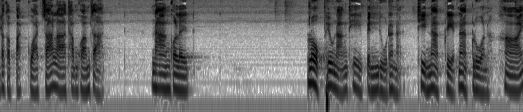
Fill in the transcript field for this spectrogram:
แล้วก็ปัดกวาดศาลาทำความสะอาด นางก็เลย โรคผิวหนังที่เป็นอยู่นั่นน่ะ ที่น่าเกลียดน่ากลัวนะหาย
